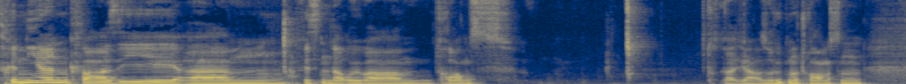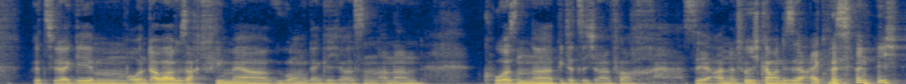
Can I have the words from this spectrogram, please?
trainieren quasi? Ähm, Wissen darüber, Trance, ja, also Hypnotrancen wird es wieder geben. Und aber wie gesagt, viel mehr Übungen, denke ich, als in anderen Kursen äh, bietet sich einfach sehr an. Natürlich kann man diese Ereignisse nicht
